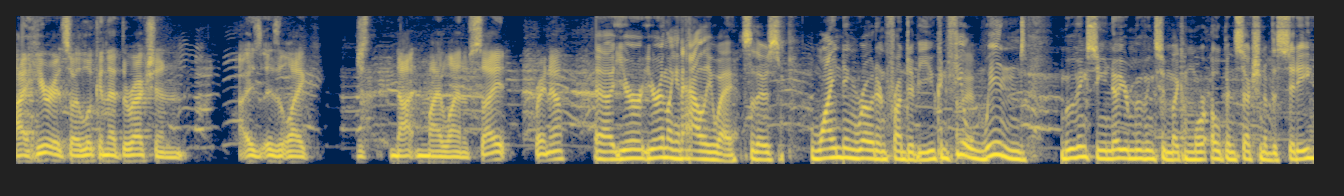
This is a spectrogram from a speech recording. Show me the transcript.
I hear it, so I look in that direction. Is, is it like just not in my line of sight right now? Uh, you're you're in like an alleyway, so there's winding road in front of you. You can feel wind moving, so you know you're moving to like a more open section of the city,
